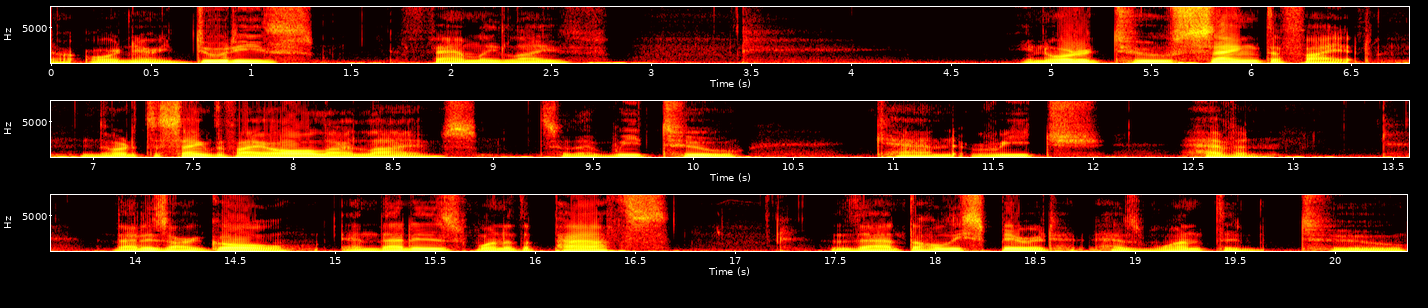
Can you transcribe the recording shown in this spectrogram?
our ordinary duties, family life, in order to sanctify it, in order to sanctify all our lives, so that we too can reach heaven. That is our goal, and that is one of the paths that the Holy Spirit has wanted to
